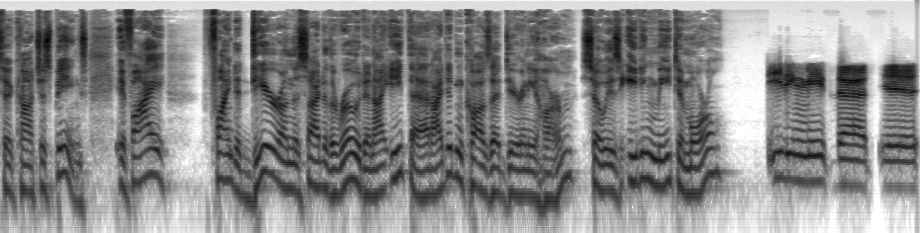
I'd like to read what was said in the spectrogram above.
to conscious beings. If I find a deer on the side of the road and I eat that, I didn't cause that deer any harm. So is eating meat immoral? Eating meat that i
